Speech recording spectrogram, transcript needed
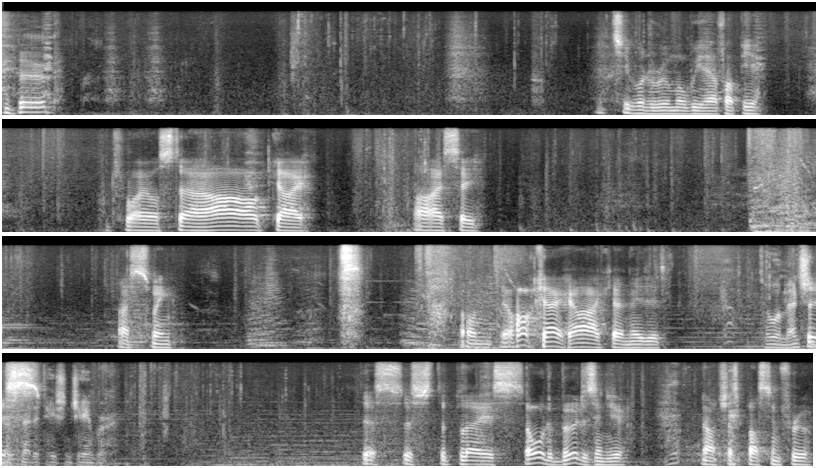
Burp. Let's see what rumor we have up here. Try our star. Ah, okay. I see. I swing. Um, okay, I can need it. Toa mentioned this, this meditation chamber. This is the place. Oh, the bird is in here. Not just busting through.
